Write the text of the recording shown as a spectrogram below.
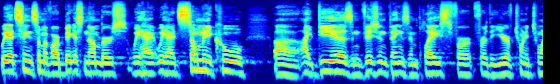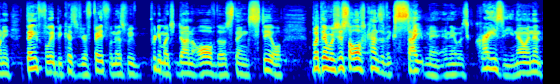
We had seen some of our biggest numbers. We had, we had so many cool uh, ideas and vision things in place for, for the year of 2020. Thankfully, because of your faithfulness, we've pretty much done all of those things still. But there was just all kinds of excitement, and it was crazy, you know. And then,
